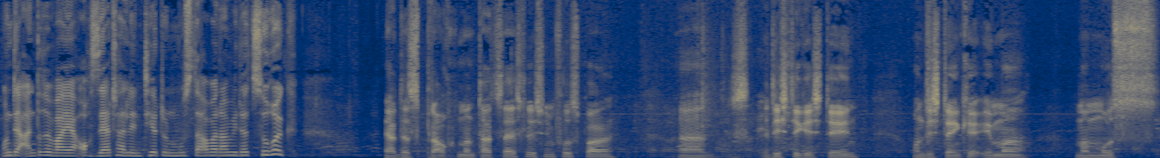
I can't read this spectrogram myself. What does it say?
Und der andere war ja auch sehr talentiert und musste aber dann wieder zurück. Ja, das braucht man tatsächlich im Fußball. Äh, das richtige Stehen. Und ich denke immer, man muss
